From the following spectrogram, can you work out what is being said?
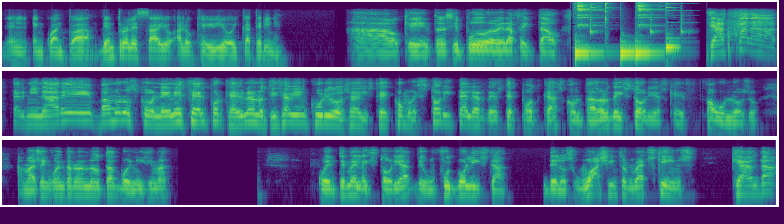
en, en, cuanto a dentro del estadio a lo que vivió hoy Caterine. Ah, ok, entonces sí pudo haber afectado. Ya para terminar, eh, vámonos con NFL porque hay una noticia bien curiosa y usted como storyteller de este podcast, contador de historias, que es fabuloso, además se encuentran unas notas buenísimas. Cuénteme la historia de un futbolista de los Washington Redskins que anda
